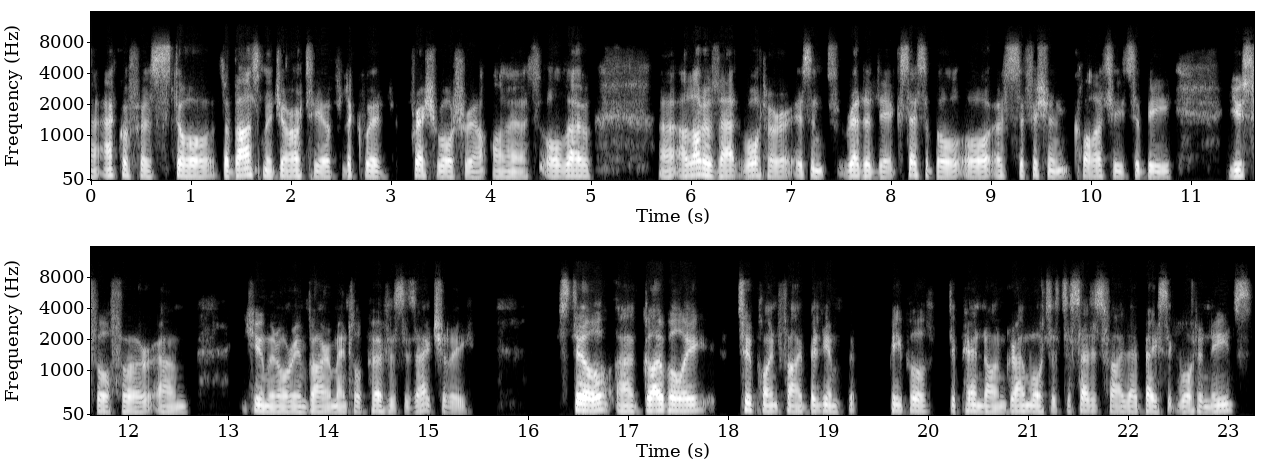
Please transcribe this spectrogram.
uh, aquifers store the vast majority of liquid fresh water on Earth, although uh, a lot of that water isn't readily accessible or of sufficient quality to be useful for um, human or environmental purposes, actually. Still, uh, globally, 2.5 billion people depend on groundwater to satisfy their basic water needs,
